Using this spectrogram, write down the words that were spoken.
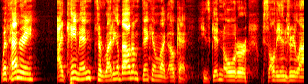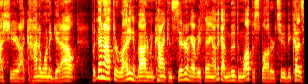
with Henry, I came into writing about him thinking, like, okay, he's getting older. We saw the injury last year. I kind of want to get out. But then after writing about him and kind of considering everything, I think I moved him up a spot or two because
